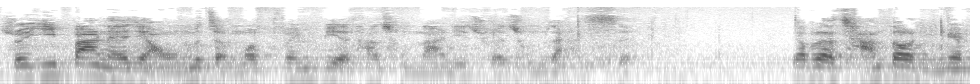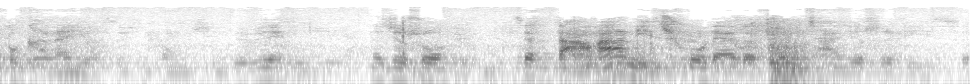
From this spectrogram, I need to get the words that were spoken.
所以一般来讲，我们怎么分辨它从哪里出来？从染色，要不然肠道里面不可能有这些东西，对不对？那就说在胆囊里出来的通常就是绿色，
